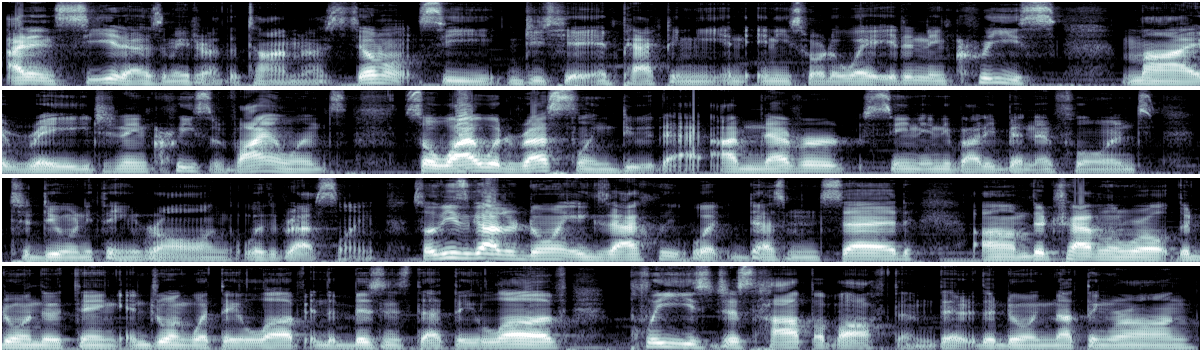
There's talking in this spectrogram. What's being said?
I didn't see it as a major at the time, and I still don't see GTA impacting me in any sort of way. It didn't increase my rage, it increase violence. So why would wrestling do that? I've never seen anybody been influenced to do anything wrong with wrestling. So these guys are doing exactly what Desmond said. Um, they're traveling the world, they're doing their thing, enjoying what they love in the business that they love. Please just hop up off them. They're, they're doing nothing wrong.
